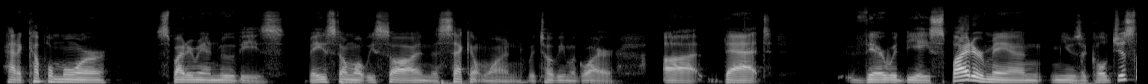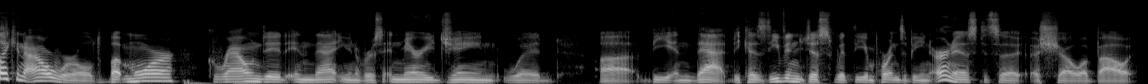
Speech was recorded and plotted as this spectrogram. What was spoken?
had a couple more Spider-Man movies based on what we saw in the second one with Tobey Maguire, uh, that there would be a Spider-Man musical, just like in our world, but more grounded in that universe, and Mary Jane would uh, be in that because even just with the importance of being earnest, it's a, a show about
